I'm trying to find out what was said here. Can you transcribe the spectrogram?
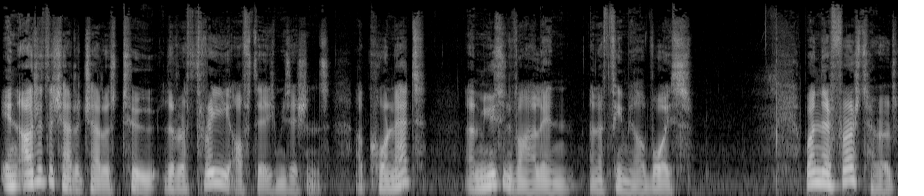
In Out of the Shattered Shadows 2, there are three offstage musicians a cornet, a muted violin, and a female voice. When they're first heard,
